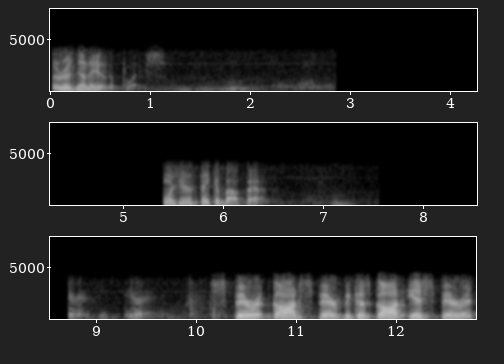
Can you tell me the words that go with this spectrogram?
There isn't any other place. I want you to think about that. Spirit to spirit. Spirit, God's Spirit, because God is Spirit.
